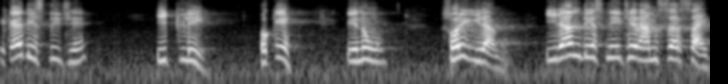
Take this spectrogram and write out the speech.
એ કયા દેશની છે? ઇટલી. ઓકે? એનું સોરી ઈરાન. ઈરાન દેશની છે રામસર સાઇટ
